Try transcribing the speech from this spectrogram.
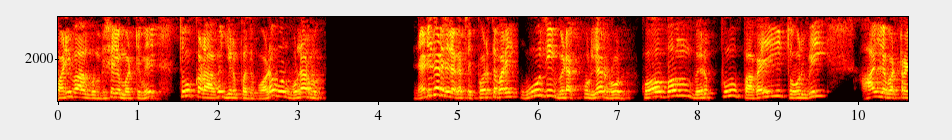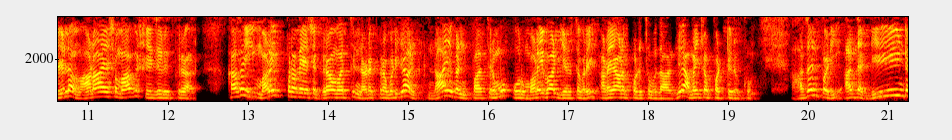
பழிவாங்கும் விஷயம் மட்டுமே தூக்கலாக இருப்பது போல ஒரு உணர்வு. நடிகர் திலகத்தை பொறுத்தவரை ஊதி விடக்கூடிய ரோல். கோபம் வெறுப்பு பகை தோல்வி ஆகியவற்றையெல்லாம் அனாயசமாக செய்திருக்கிறார். கதை மலைப்பிரதேச கிராமத்தில் நடக்கிறபடியால் நாயகன் பாத்திரமும் ஒரு மலைவாழ் இனத்தவரை அடையாளப்படுத்துவதாக அமைக்கப்பட்டிருக்கும். அதன்படி அந்த நீண்ட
